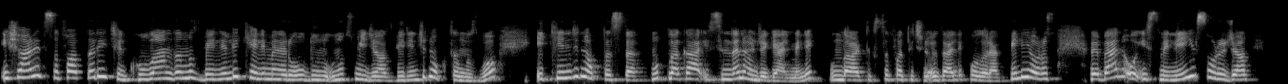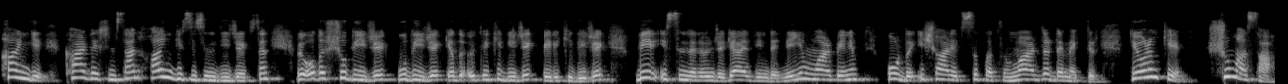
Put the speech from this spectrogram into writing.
İşaret sıfatları için kullandığımız belirli kelimeler olduğunu unutmayacağız. Birinci noktamız bu. İkinci noktası da mutlaka isimden önce gelmeli. Bunu da artık sıfat için özellik olarak biliyoruz. Ve ben o isme neyi soracağım? Hangi? Kardeşim sen hangisisin diyeceksin. Ve o da şu diyecek, bu diyecek ya da öteki diyecek, beriki diyecek. Bir isimden önce geldiğinde neyim var benim? Burada işaret sıfatım vardır demektir. Diyorum ki şu masa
